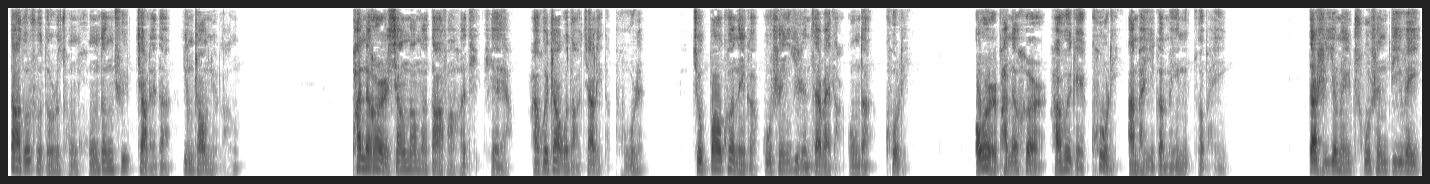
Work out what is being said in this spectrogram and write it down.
大多数都是从红灯区叫来的应招女郎。潘德赫尔相当的大方和体贴呀，还会照顾到家里的仆人，就包括那个孤身一人在外打工的库里。偶尔，潘德赫尔还会给库里安排一个美女作陪。但是因为出身低微，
